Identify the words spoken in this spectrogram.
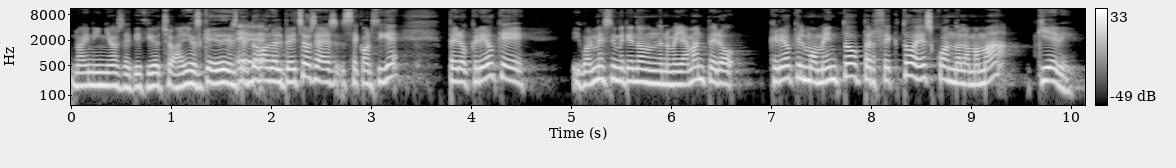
no hay niños de 18 años que estén Eh. tomando el pecho, o sea, es- se consigue. Pero creo que, igual me estoy metiendo donde no me llaman, pero creo que el momento perfecto es cuando la mamá quiere,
